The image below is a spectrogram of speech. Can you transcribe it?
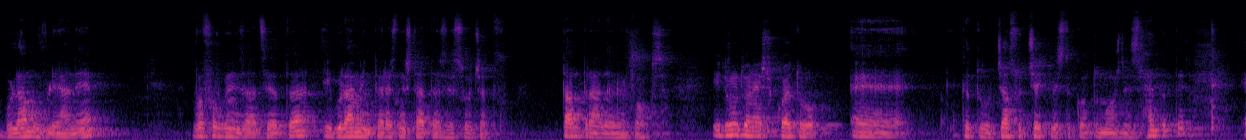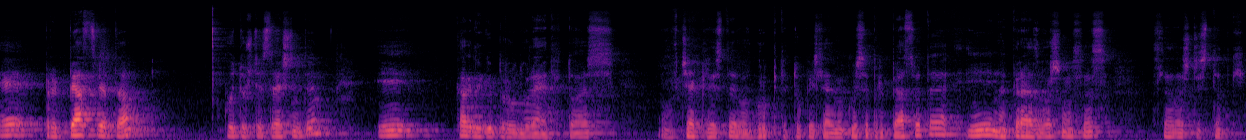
голямо влияние в организацията и голям интерес нещата да се случат. Там трябва да е фокус. И другото нещо, което е като част от чеклиста, който може да изследвате, е препятствията, които ще срещнете и как да ги преодолеете. Тоест, в чек-листа, в групите тук изследваме кои са препятствията и накрая завършваме с следващи стъпки.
